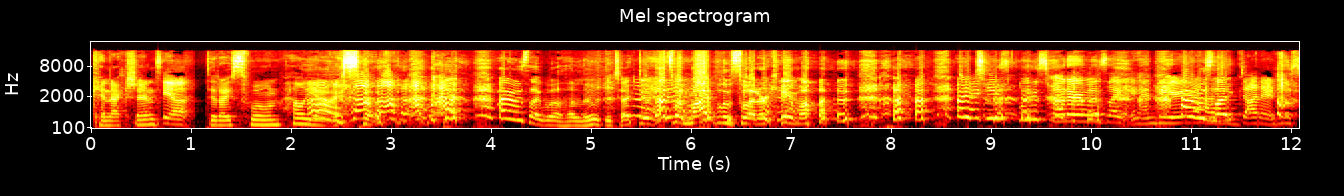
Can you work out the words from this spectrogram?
connections. yeah. Did I swoon? Hell yeah, I swooned. I was like, well, hello, detective. That's when my blue sweater came on. Becky's blue sweater was like Andy I was like- done it. He's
